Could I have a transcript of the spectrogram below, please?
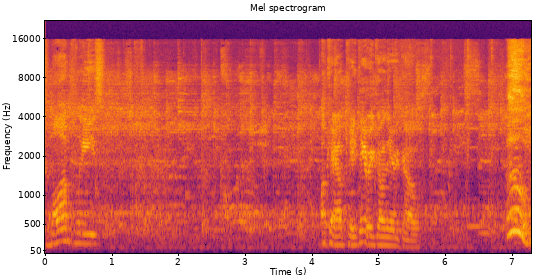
Come on, please. Okay, okay, there we go, there we go. Ooh.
